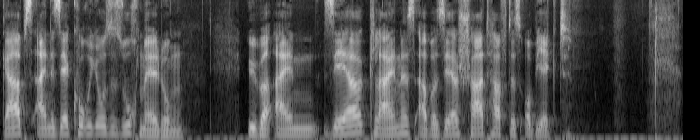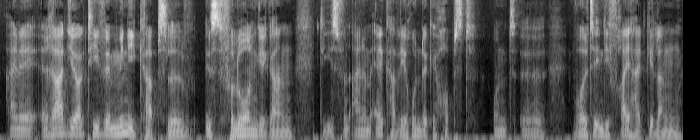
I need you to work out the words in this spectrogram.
gab es eine sehr kuriose Suchmeldung über ein sehr kleines, aber sehr schadhaftes Objekt. Eine radioaktive Minikapsel ist verloren gegangen. Die ist von einem LKW runtergehopst und äh, wollte in die Freiheit gelangen.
